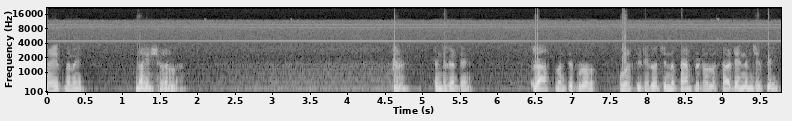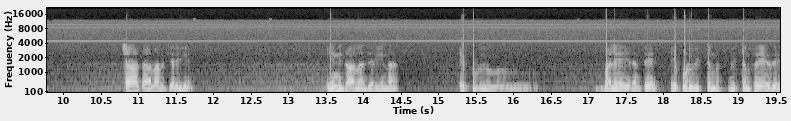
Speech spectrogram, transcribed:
ప్రయత్నమే నా ఈశ్వరల్లా. ఎందుకంటే లాస్ట్ మంత్ ఇప్పుడు ఓల్డ్ సిటీలో చిన్న ప్యాంప్లెట్ వల్ల స్టార్ట్ అయిందని చెప్పి చాలా దారుణాలు జరిగాయి. ఎన్ని దారుణాలు జరిగినా ఎప్పుడు బలి అయ్యేది అంటే ఎప్పుడు విక్టమ్స్ విక్టమ్స్ అయ్యేది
